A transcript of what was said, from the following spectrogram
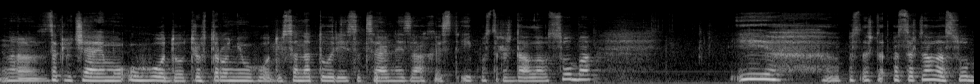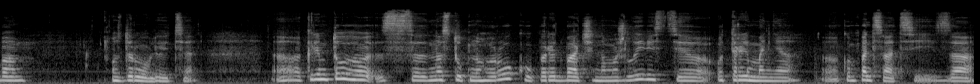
е, заключаємо угоду, трьохсторонню угоду санаторій, соціальний захист і постраждала особа. І е, постраждала особа оздоровлюється. Е, Крім того, з наступного року передбачена можливість е, отримання е, компенсації за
